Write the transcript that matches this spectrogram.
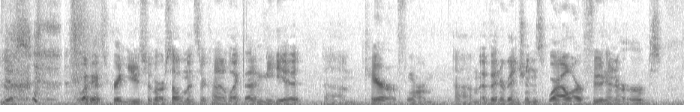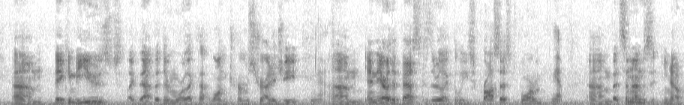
Yes. well, I think that's a great use of our supplements. They're kind of like that immediate um, care form um, of interventions, while our food and our herbs. Um, they can be used like that, but they're more like that long-term strategy, Yeah. um, and they are the best because they're like the least processed form. Yep. Um, but sometimes, you know,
